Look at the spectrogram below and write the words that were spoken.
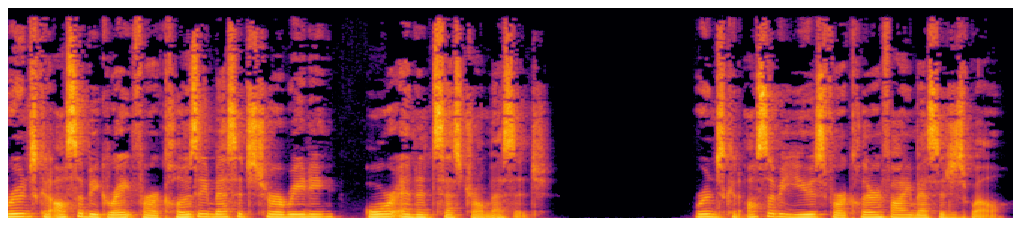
Runes can also be great for a closing message to a reading or an ancestral message. Runes can also be used for a clarifying message as well.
